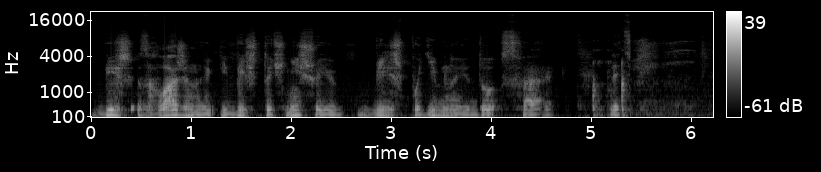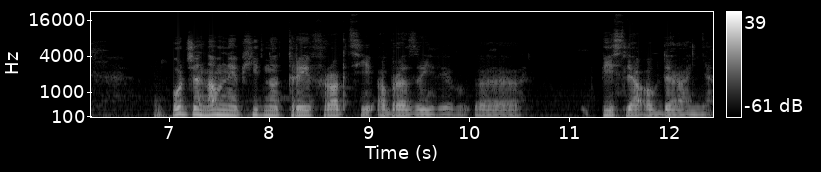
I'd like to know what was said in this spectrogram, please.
більш зглаженою і більш точнішою, більш подібною до сфери. Для цього. Отже, нам необхідно три фракції абразивів е, після обдирання.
